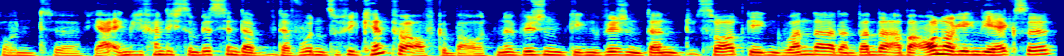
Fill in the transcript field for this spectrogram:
Und äh, ja, irgendwie fand ich so ein bisschen, da, da wurden so viele Kämpfe aufgebaut. Ne? Vision gegen Vision, dann Sword gegen Wanda, dann Wanda aber auch noch gegen die Hexe.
